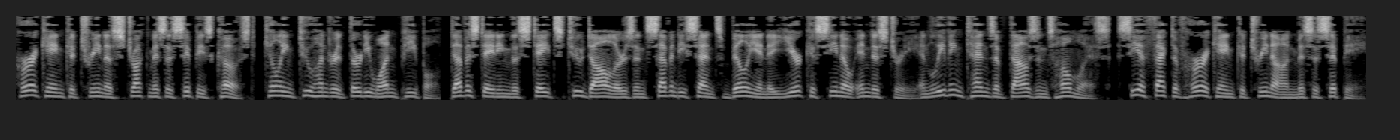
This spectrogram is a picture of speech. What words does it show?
Hurricane Katrina struck Mississippi's coast, killing 231 people, devastating the state's $2.70 billion a year casino industry and leaving tens of thousands homeless. See effect of Hurricane Katrina on Mississippi. Mississippi.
